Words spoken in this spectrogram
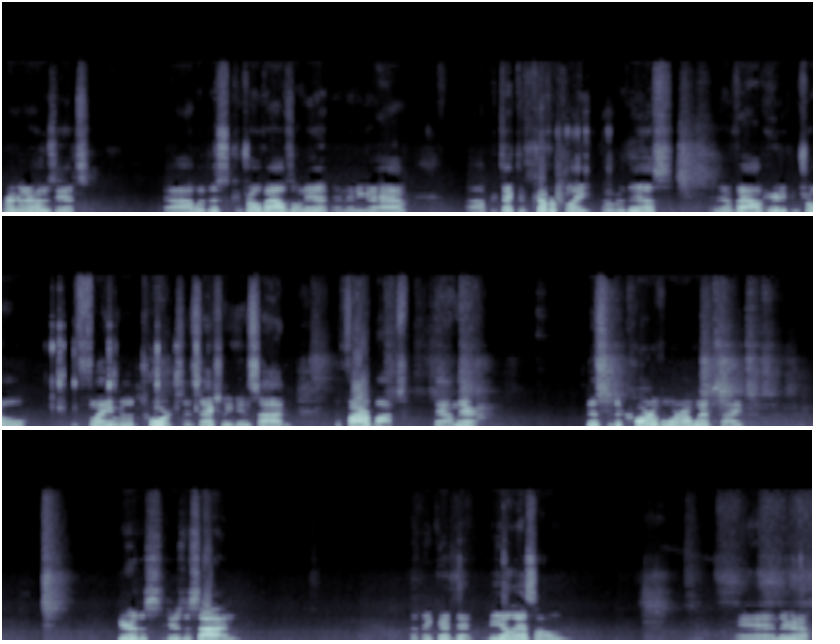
regular hose hits uh, with this control valves on it, and then you're going to have a protective cover plate over this, and then a valve here to control the flame or the torch that's actually inside the firebox down there. This is the carnivore on our website. Here the, here's the sign that they cut that BLS on. And they're going to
